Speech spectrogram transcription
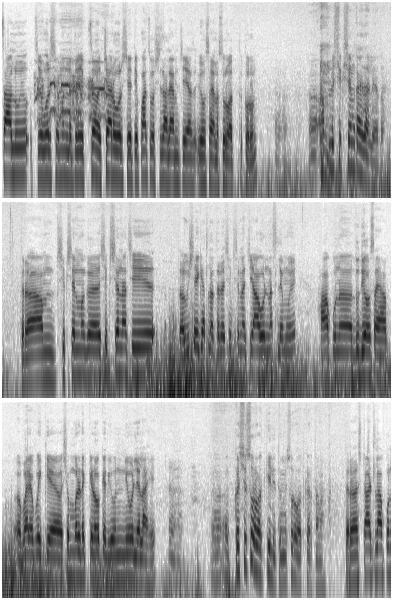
चालूचे वर्ष म्हणलं तर एक च- चार वर्ष ते पाच वर्ष झाले आमच्या या व्यवसायाला सुरुवात करून. अ, आपलं शिक्षण काय झालंय आता? तर शिक्षण मग शिक्षणाची विषय घेतला तर शिक्षणाची आवड नसल्यामुळे हा आपण दूध व्यवसाय हा बऱ्यापैकी शंभर टक्के डोक्यात घेऊन निवडलेला आहे. कशी सुरुवात केली तुम्ही सुरुवात करताना? तर स्टार्टला आपण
